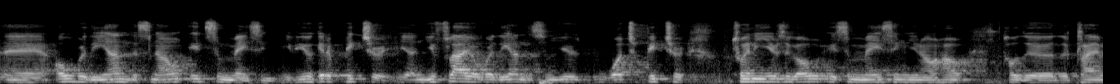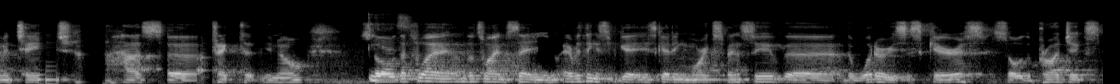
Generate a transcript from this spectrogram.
uh, over the Andes now, it's amazing. If you get a picture and you fly over the Andes and you watch a picture 20 years ago, it's amazing. You know how how the the climate change has uh, affected. You know. So yes. that's why that's why I'm saying you know, everything is is getting more expensive. Uh, the water is scarce, so the projects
